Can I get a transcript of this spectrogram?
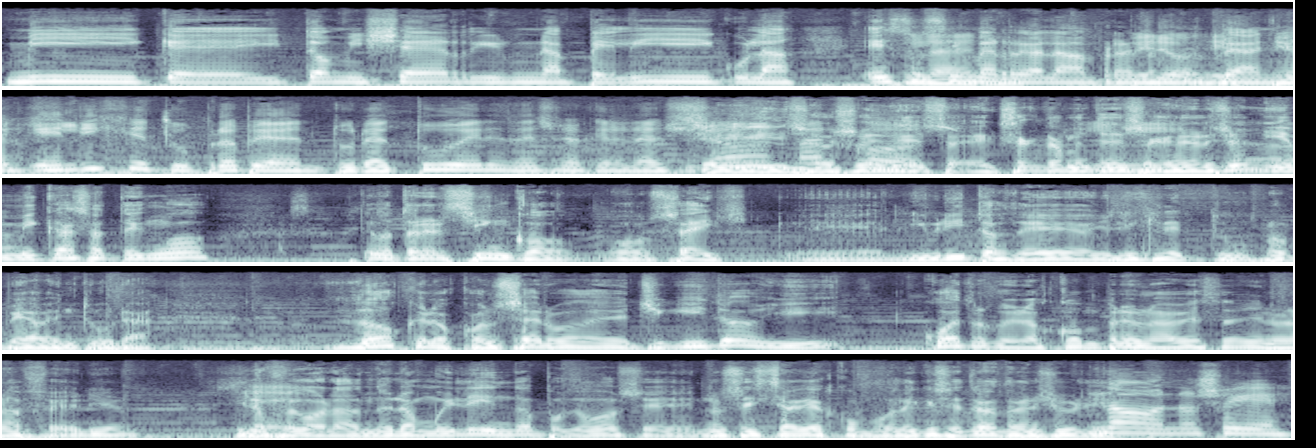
Mickey, Tommy Jerry, una película. Eso sí me regalaban para Pero, los cumpleaños. este, elige tu propia aventura. Tú eres de esa generación. Sí, yo soy de Marcos? esa- exactamente de esa generación. Y en mi casa tengo, tengo que tener cinco o seis eh, libritos de Elige tu propia aventura. Dos que los conservo de chiquito y cuatro que los compré una vez ahí en una feria. Y Sí. fui guardando. Era muy lindo porque vos, eh, no sé si sabías cómo, de qué se tratan, Julie. no, no llegué.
